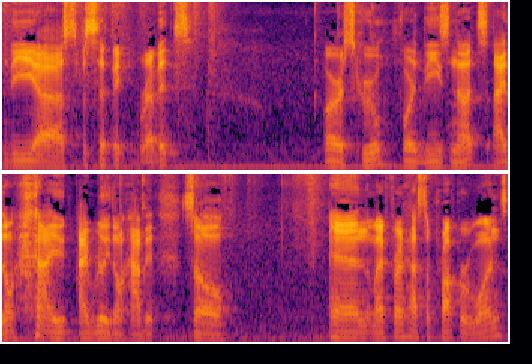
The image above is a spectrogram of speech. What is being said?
the uh, specific rivets or screw for these nuts. I don't, I, I really don't have it. So, and my friend has the proper ones.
